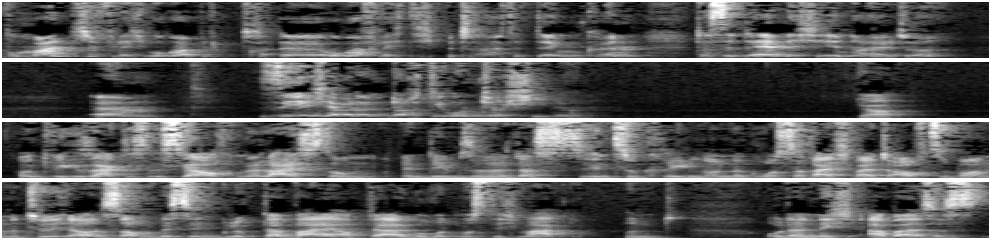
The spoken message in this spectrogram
wo manche vielleicht oberbetra- äh, oberflächlich betrachtet denken können, das sind ähnliche Inhalte, ähm, sehe ich aber dann doch die Unterschiede. Ja. Und wie gesagt, es ist ja auch eine Leistung in dem Sinne, das hinzukriegen und eine große Reichweite aufzubauen. Natürlich auch, ist auch ein bisschen Glück dabei, ob der Algorithmus dich mag und oder nicht, aber es ist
